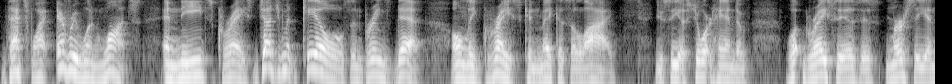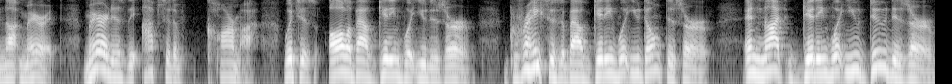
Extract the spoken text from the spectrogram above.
That's why everyone wants and needs grace. Judgment kills and brings death. Only grace can make us alive. You see, a shorthand of what grace is is mercy and not merit. Merit is the opposite of karma which is all about getting what you deserve. Grace is about getting what you don't deserve and not getting what you do deserve.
